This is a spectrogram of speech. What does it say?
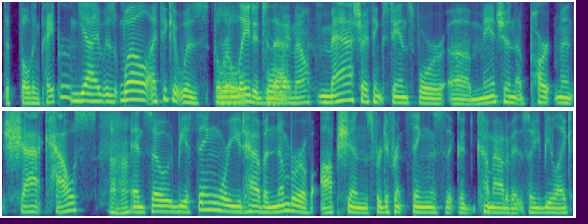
the folding paper? Yeah, it was. Well, I think it was the related to that. Mouth? MASH, I think, stands for uh, mansion, apartment, shack, house, uh-huh. and so it would be a thing where you'd have a number of options for different things that could come out of it. So you'd be like,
